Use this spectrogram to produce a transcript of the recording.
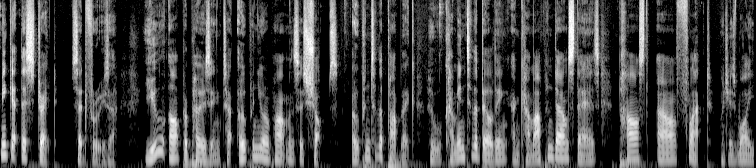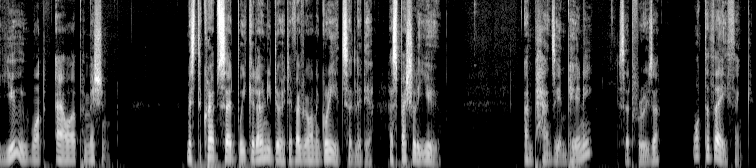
me get this straight, said Firuza. You are proposing to open your apartments as shops, open to the public, who will come into the building and come up and down stairs past our flat, which is why you want our permission. Mr. Krebs said we could only do it if everyone agreed, said Lydia, especially you. And Pansy and Peony? said Firuza. What do they think?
